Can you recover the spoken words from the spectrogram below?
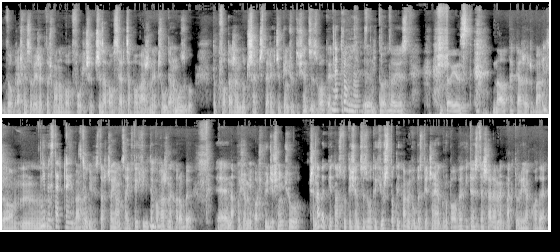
wyobraźmy sobie, że ktoś ma nowotwór, czy, czy zawał serca poważny, czy udar mózgu. To kwota rzędu 3, 4 czy 5 tysięcy złotych. Na trumnę wystarczy. To, to jest, to jest no, taka rzecz bardzo, mm, Niewystarczająca. bardzo niewystarczająca. I w tej chwili te Mhm. poważne choroby e, na poziomie 8, 10 czy nawet 15 tysięcy złotych już spotykamy w ubezpieczeniach grupowych i to jest też element, na który ja kładę,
